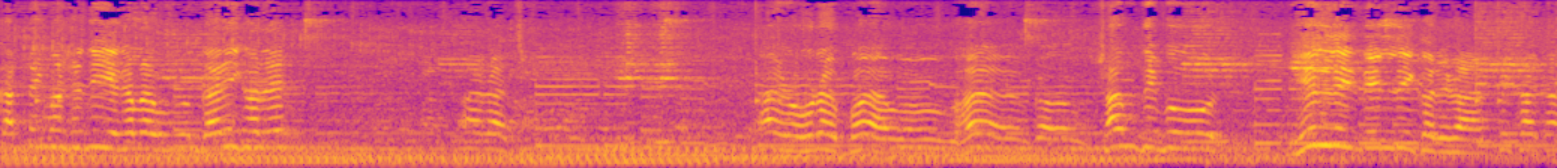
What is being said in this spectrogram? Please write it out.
কার্তিক মাসে দিয়ে গেলাম গাড়ি করে আর আজকে আর ওরা শান্তিপুর, দিল্লি দিল্লি করে আছে টাকা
